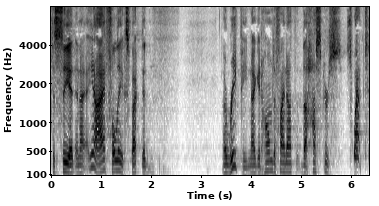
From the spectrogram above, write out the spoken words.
to see it. And I, you know, I fully expected a repeat. And I get home to find out that the Huskers swept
